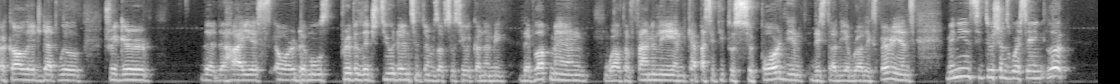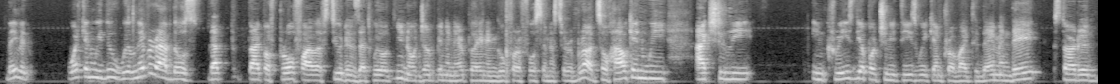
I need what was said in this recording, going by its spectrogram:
a college that will trigger the, the highest or the most privileged students in terms of socioeconomic development, wealth of family, and capacity to support the, the study abroad experience, many institutions were saying, look, David, what can we do? We'll never have those that type of profile of students that will, you know, jump in an airplane and go for a full semester abroad. So how can we actually increase the opportunities we can provide to them? And they started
